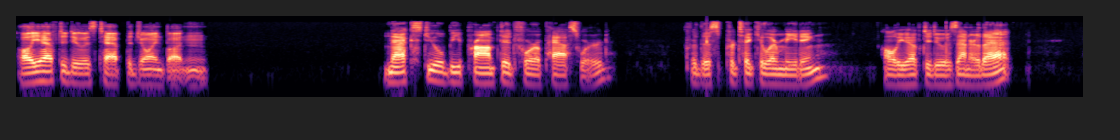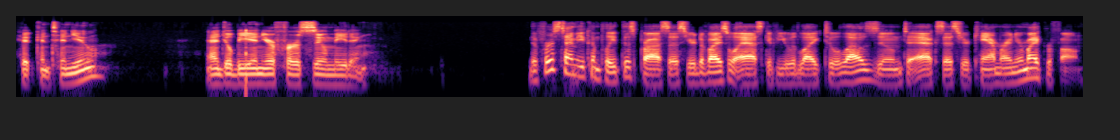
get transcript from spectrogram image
all you have to do is tap the Join button Next, you'll be prompted for a password for this particular meeting. All you have to do is enter that, hit continue, and you'll be in your first Zoom meeting. The first time you complete this process, your device will ask if you would like to allow Zoom to access your camera and your microphone.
